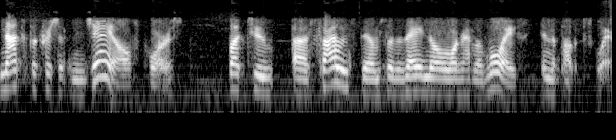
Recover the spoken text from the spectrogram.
not to put Christians in jail, of course, but to uh, silence them so that they no longer have a voice in the public square.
